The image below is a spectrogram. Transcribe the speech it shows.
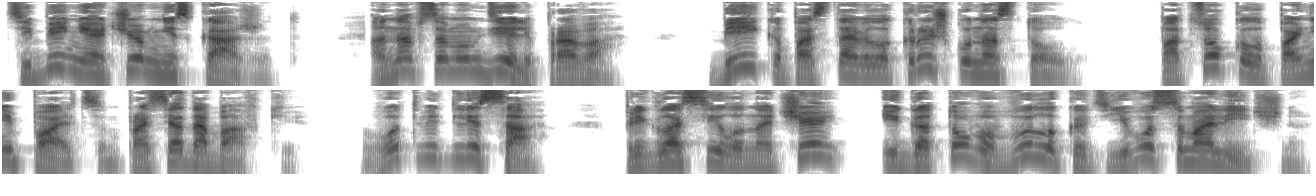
Тебе ни о чем не скажет. Она в самом деле права. Бейка поставила крышку на стол. Подсокала по ней пальцем, прося добавки. Вот ведь лиса. Пригласила на чай и готова вылокать его самолично.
